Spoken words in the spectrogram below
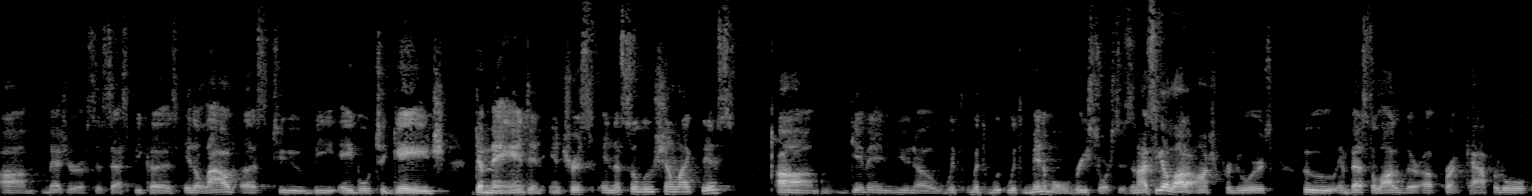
um, measure of success because it allowed us to be able to gauge demand and interest in a solution like this um, given you know with with with minimal resources. And i see a lot of entrepreneurs who invest a lot of their upfront capital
